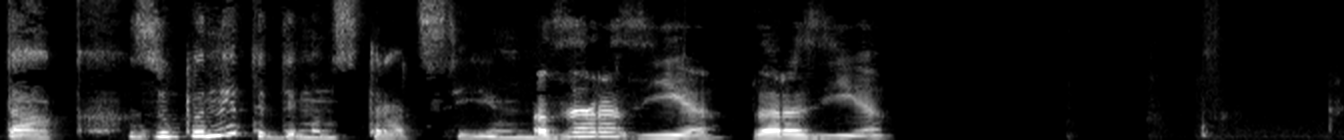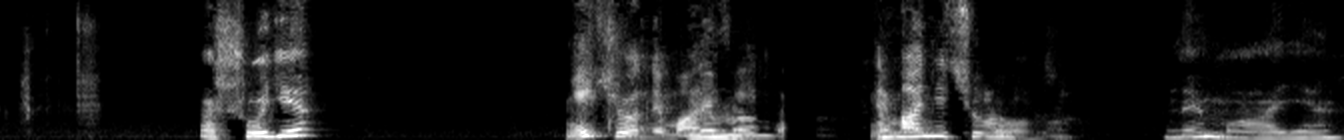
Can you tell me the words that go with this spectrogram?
Так, зупинити демонстрацію. А зараз є. Зараз є. А що є? Нічого немає. Нема. Нема нічого. Немає.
